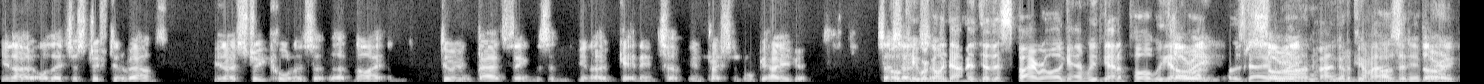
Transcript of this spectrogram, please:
you know, or they're just drifting around, you know, street corners at, at night and doing bad things and, you know, getting into impressionable behavior. So, so- Okay, we're so- going down into the spiral again. We've got to pull. We got to pull Sorry, those guys. sorry. Come on, Come on, I've got to be come positive. Sorry. man.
